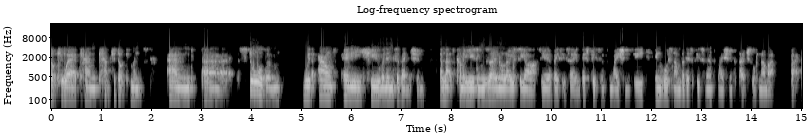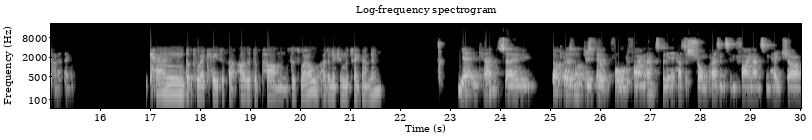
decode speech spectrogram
DocuWare can capture documents and uh, store them without any human intervention. And that's kind of using zonal OCR. So you're basically saying this piece of information is the invoice number, this piece of information is the purchase order number, that kind of thing. Can DocuWare cater for other departments as well? I don't know if you want to take that now. Yeah, it can. So DocuWare is not just built for finance, but it has a strong presence in finance and HR.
